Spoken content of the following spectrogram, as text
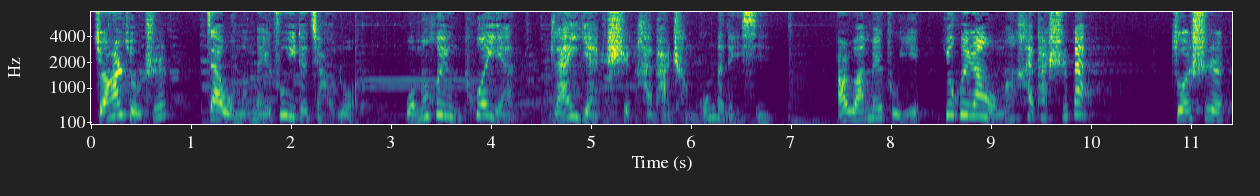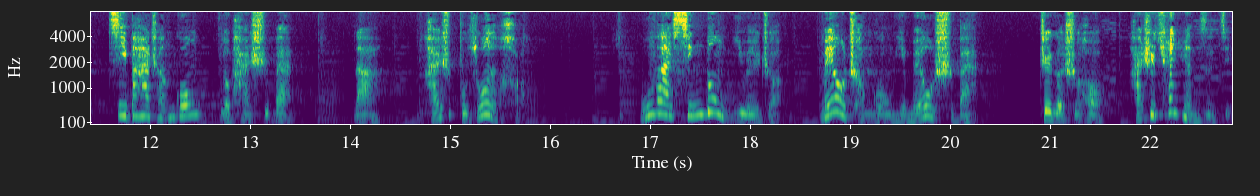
久而久之，在我们没注意的角落，我们会用拖延来掩饰害怕成功的内心，而完美主义又会让我们害怕失败。做事既怕成功又怕失败，那还是不做的好。无法行动意味着没有成功也没有失败，这个时候还是劝劝自己，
